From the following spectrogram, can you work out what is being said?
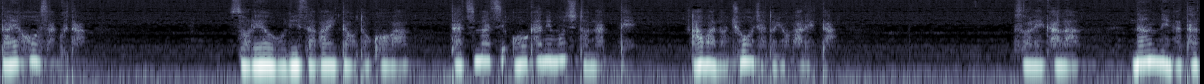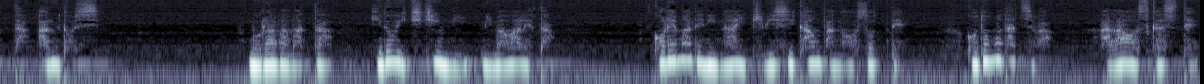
大豊作だ。それを売りさばいた男は、たちまち大金持ちとなって、阿波の長者と呼ばれた。それから何年が経ったる年、村はまたひどい飢饉に見舞われた。これまでにない厳しい寒波が襲って、子供たちは腹をすかして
